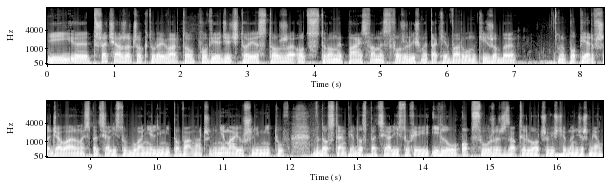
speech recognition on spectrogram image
I trzecia rzecz, o której warto powiedzieć, to jest to, że od strony państwa my stworzyliśmy takie warunki, żeby po pierwsze, działalność specjalistów była nielimitowana, czyli nie ma już limitów w dostępie do specjalistów i ilu obsłużysz, za tylu oczywiście będziesz miał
